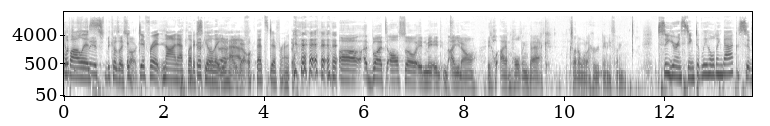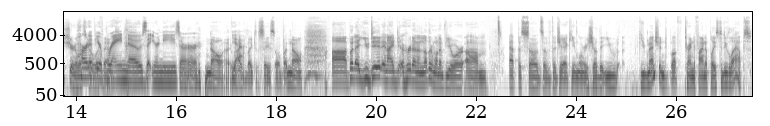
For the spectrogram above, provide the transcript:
basketball is it's because I a suck. different non-athletic skill that you have. That's different. Uh, but also it, it I, you know it, I am holding back because I don't want to hurt anything. so you're instinctively holding back. So Sure, part of your that. brain knows that your knees are. No, I, Yeah. I'd like to say so, but no. Uh, but uh, you did, and I d- heard on another one of your um, episodes of the Jackie and Laurie show that you you mentioned trying to find a place to do laps.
